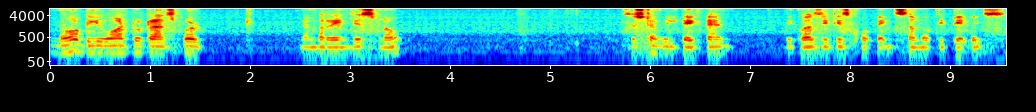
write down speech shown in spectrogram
No do you want to transport number ranges? No system will take time because it is copying some of the tables.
